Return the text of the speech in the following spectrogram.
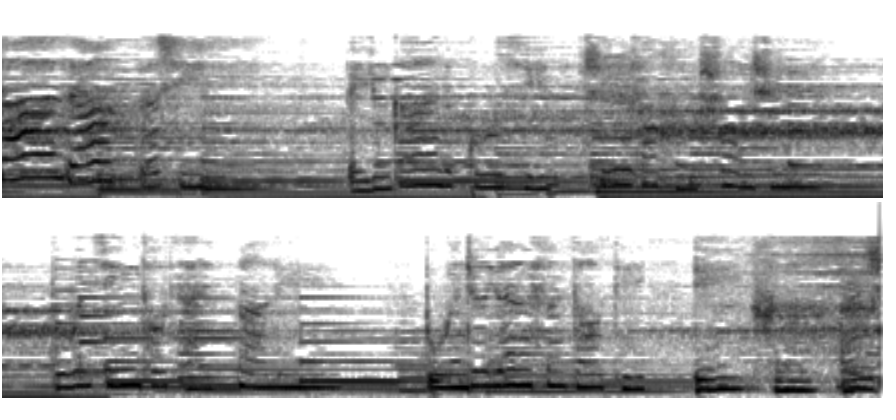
善良的心，被勇敢的孤寂释不问尽头在哪里，不问这缘分到底因何而起。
